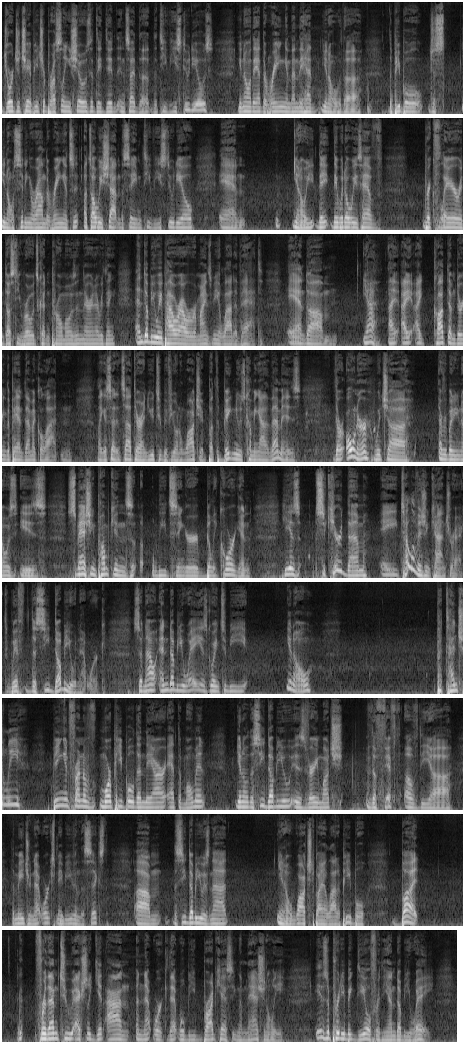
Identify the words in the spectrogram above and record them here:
Georgia Championship Wrestling shows that they did inside the the TV studios. You know, they had the ring, and then they had you know the the people just you know sitting around the ring. It's it's always shot in the same TV studio, and you know they they would always have Ric Flair and Dusty Rhodes cutting promos in there and everything. NWA Power Hour reminds me a lot of that, and um, yeah, I, I I caught them during the pandemic a lot, and like I said, it's out there on YouTube if you want to watch it. But the big news coming out of them is their owner, which uh, everybody knows is Smashing Pumpkins lead singer Billy Corgan. He has secured them a television contract with the CW network. So now NWA is going to be, you know, potentially being in front of more people than they are at the moment. You know, the CW is very much the fifth of the uh, the major networks, maybe even the sixth. Um, the CW is not, you know, watched by a lot of people, but for them to actually get on a network that will be broadcasting them nationally is a pretty big deal for the NWA.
